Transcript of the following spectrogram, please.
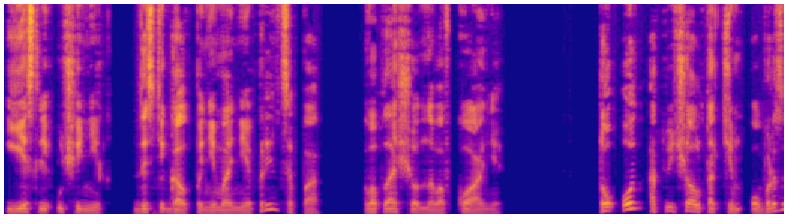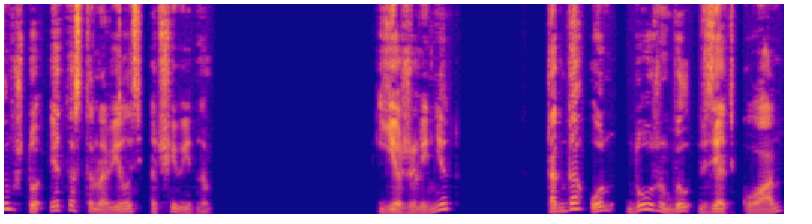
Если ученик достигал понимания принципа, воплощенного в Коане, то он отвечал таким образом, что это становилось очевидным. Ежели нет, тогда он должен был взять куан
